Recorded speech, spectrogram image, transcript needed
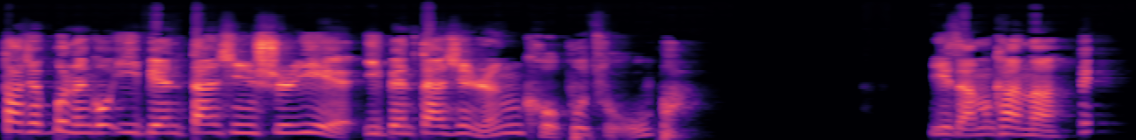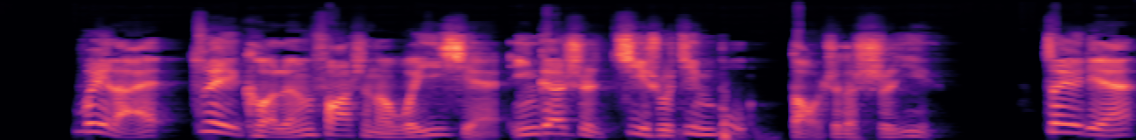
大家不能够一边担心失业，一边担心人口不足吧？依咱们看呢，未来最可能发生的危险应该是技术进步导致的失业。这一点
